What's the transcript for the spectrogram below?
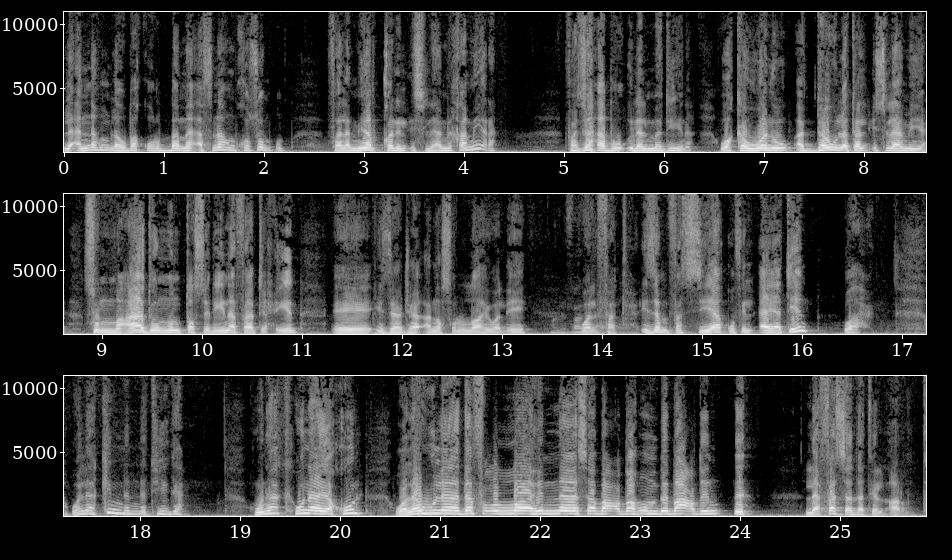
لأنهم لو بقوا ربما أفناهم خصومهم فلم يبق للإسلام خميرة. فذهبوا إلى المدينة وكونوا الدولة الإسلامية ثم عادوا منتصرين فاتحين إيه إذا جاء نصر الله والإيه؟ والفتح. إذا فالسياق في الآيتين واحد. ولكن النتيجة هناك هنا يقول ولولا دفع الله الناس بعضهم ببعض لفسدت الأرض.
